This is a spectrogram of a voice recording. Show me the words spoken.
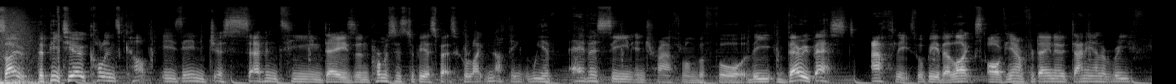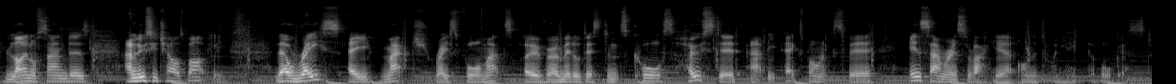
So, the PTO Collins Cup is in just 17 days and promises to be a spectacle like nothing we have ever seen in triathlon before. The very best athletes will be the likes of Jan Frodeno, Daniela Ryf, Lionel Sanders, and Lucy Charles Barclay. They'll race a match race format over a middle distance course hosted at the Expo Sphere in Samorin, Slovakia on the 28th of August.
